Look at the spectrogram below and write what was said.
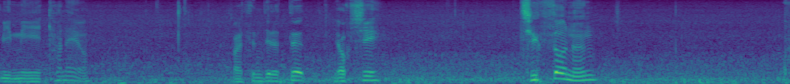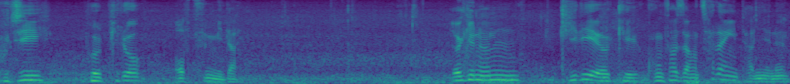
밋밋하네요. 말씀드렸듯 역시 직선은 굳이 볼 필요 없습니다. 여기는 길이에요 길 공사장 차량이 다니는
